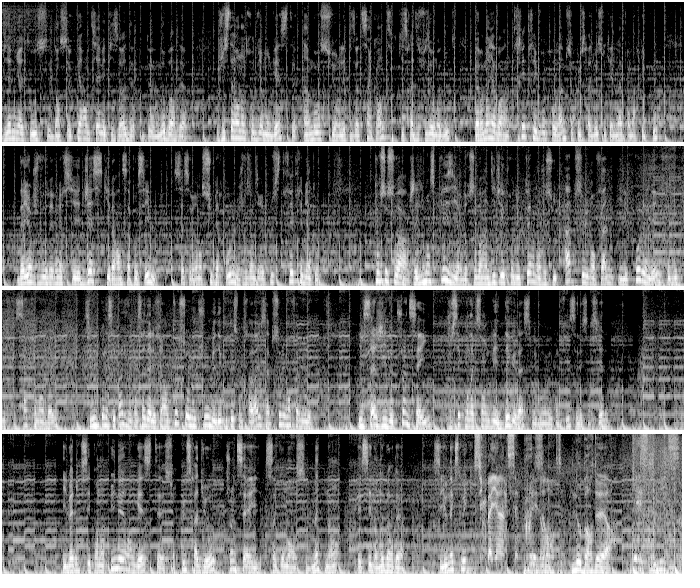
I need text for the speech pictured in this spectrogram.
bienvenue à tous dans ce 40e épisode de No Border. Juste avant d'introduire mon guest, un mot sur l'épisode 50 qui sera diffusé au mois d'août. Il va vraiment y avoir un très très gros programme sur Pulse Radio ce week-end là pour marquer le coup. D'ailleurs, je voudrais remercier Jess qui va rendre ça possible. Ça, c'est vraiment super cool, mais je vous en dirai plus très très bientôt. Pour ce soir, j'ai l'immense plaisir de recevoir un DJ producteur dont je suis absolument fan. Il est polonais, il fait des clips sacrément bonnes. Si vous ne le connaissez pas, je vous conseille d'aller faire un tour sur YouTube et d'écouter son travail, c'est absolument fabuleux. Il s'agit de Transay. Je sais que mon accent anglais est dégueulasse, mais vous m'avez compris, c'est l'essentiel. Il va mixer pendant une heure en guest sur Pulse Radio. Transay, ça commence maintenant et c'est dans No Border. See you next week. Symbiance présente No Border Guest Mix.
